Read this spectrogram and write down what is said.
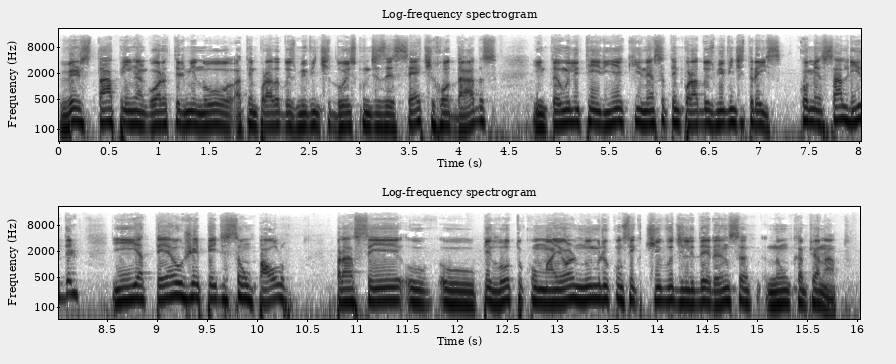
Verstappen agora terminou a temporada 2022 com 17 rodadas, então ele teria que nessa temporada 2023 começar líder e ir até o GP de São Paulo para ser o, o piloto com maior número consecutivo de liderança num campeonato.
